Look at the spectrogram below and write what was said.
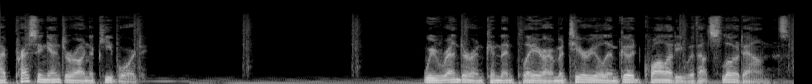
By pressing enter on the keyboard. We render and can then play our material in good quality without slowdowns.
